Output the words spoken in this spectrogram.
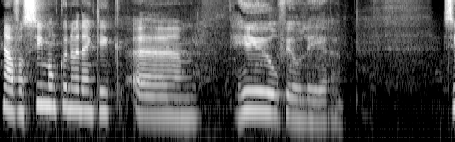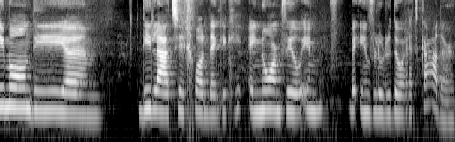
Nou, van Simon kunnen we denk ik ehm, heel veel leren. Simon die, ehm, die laat zich gewoon denk ik enorm veel in, beïnvloeden door het kader.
